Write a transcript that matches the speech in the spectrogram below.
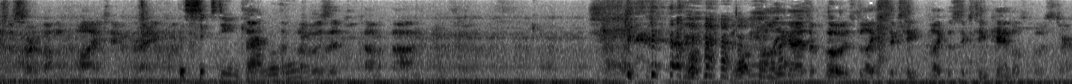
thing was sort of on the fly too, right? The 16 candle That, thing. that was at Comic Con. All you guys are posed like 16, like the 16 candles poster.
